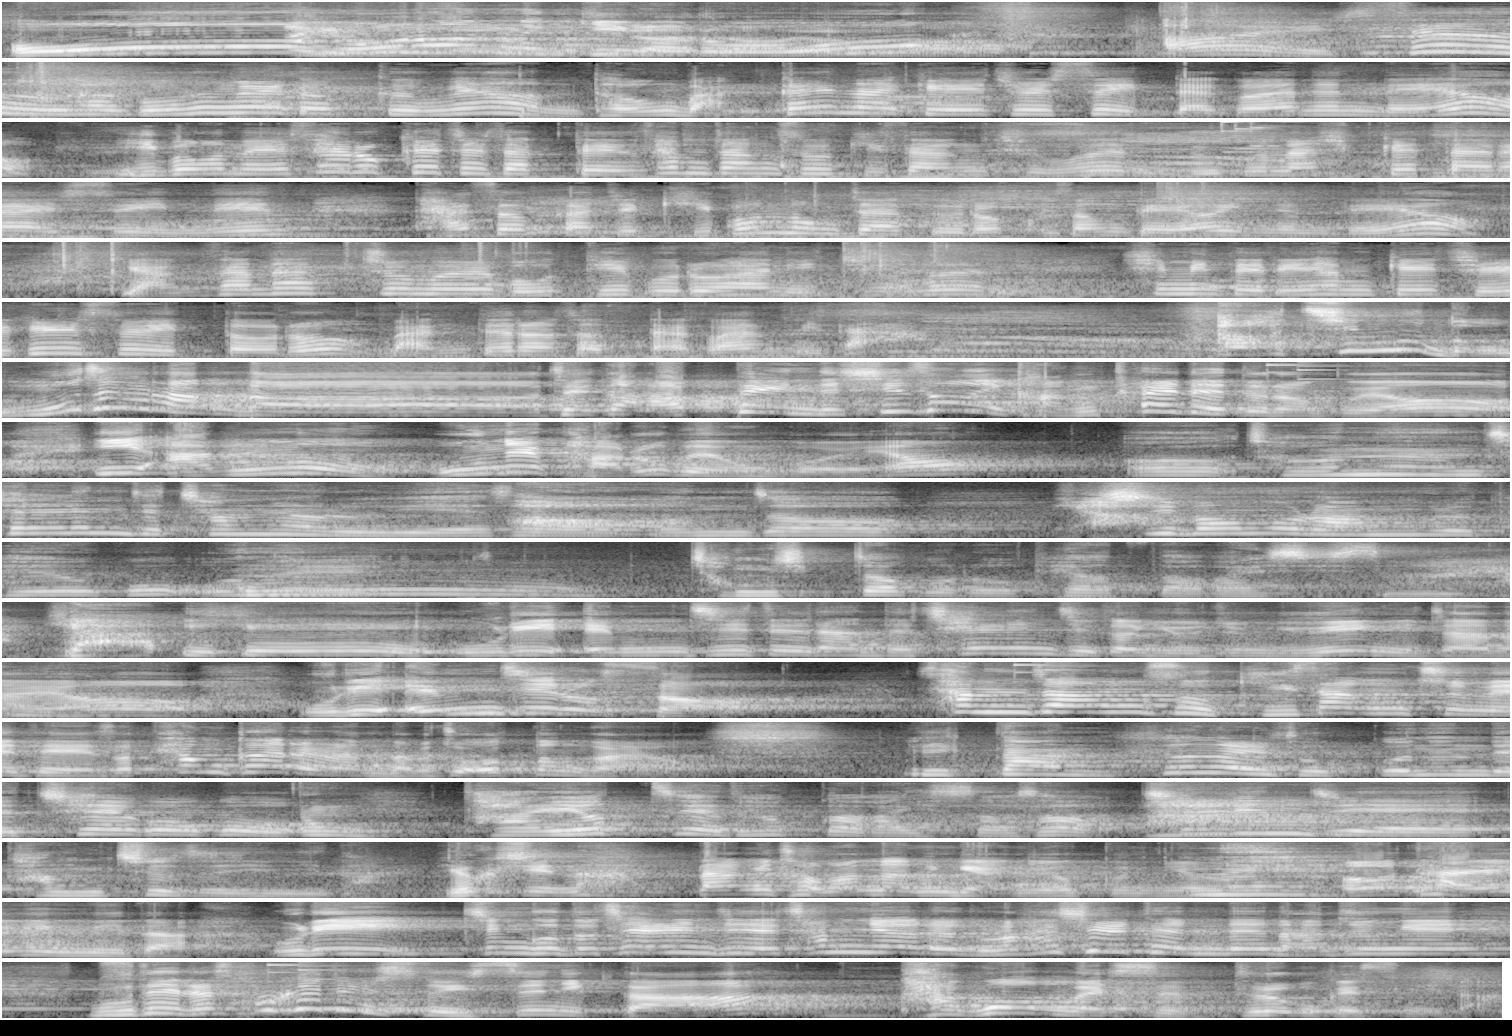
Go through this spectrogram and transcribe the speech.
오, 아, 요런 요런 거 느낌으로. 필요하죠. 얼쑤 하고 흥을 돋구면 더욱 맛깔나게 해줄 수 있다고 하는데요. 이번에 새롭게 제작된 삼장수 기상춤은 누구나 쉽게 따라할 수 있는 다섯 가지 기본 동작으로 구성되어 있는데요. 양산 학춤을 모티브로 한 이 춤은 시민들이 함께 즐길 수 있도록 만들어졌다고 합니다. 아, 친구 너무 잘한다. 앞에 있는데 시선이 강탈되더라고요. 이 안무 오늘 바로 배운 거예요? 어, 저는 챌린지 참여를 위해서 먼저 시범으로 안무를 배우고 오늘 오. 정식적으로 배웠다고 할 수 있습니다. 야, 이게 우리 MZ들한테 챌린지가 요즘 유행이잖아요. 우리 MZ로서 삼장수 기상춤에 대해서 평가를 한다면 좀 어떤가요? 일단 흥을 돋구는데 최고고 응. 다이어트에도 효과가 있어서 챌린지에 강추드립니다. 역시나 땀이 저만 나는 게 아니었군요. 네. 어, 다행입니다. 우리 친구도 챌린지에 참여를 그럼 하실 텐데 나중에 무대를 서게 될 수도 있으니까 각오 한 말씀 들어보겠습니다.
